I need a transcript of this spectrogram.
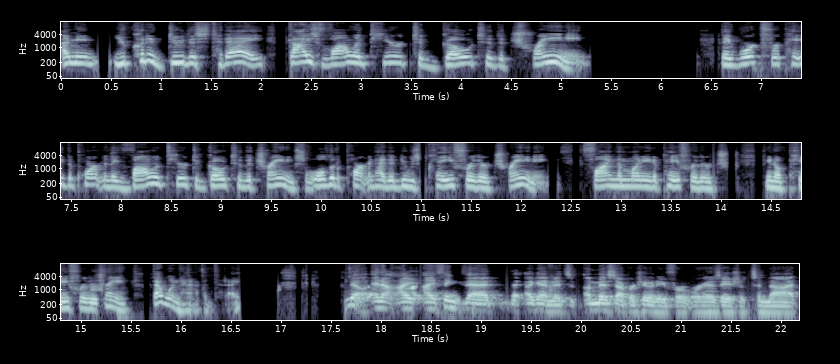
I mean, you couldn't do this today. Guys volunteered to go to the training. They worked for a paid department. They volunteered to go to the training. So all the department had to do was pay for their training, find the money to pay for their, you know, pay for their training. That wouldn't happen today. No, and I, I think that again, it's a missed opportunity for organizations to not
